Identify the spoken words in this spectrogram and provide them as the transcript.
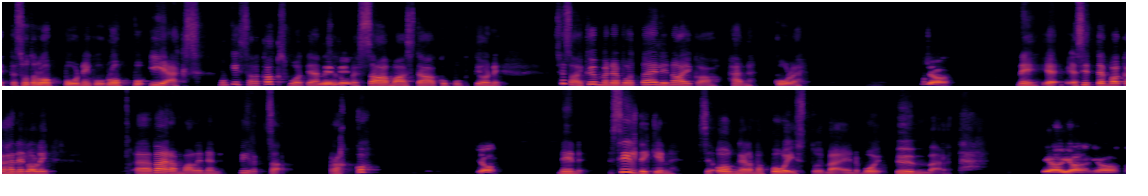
että sulta loppuu niin kuin loppu iäksi. Mun kissalla kaksivuotiaana niin, se niin. rupesi saamaan sitä akupunktioa, niin se sai kymmenen vuotta elinaikaa, hän kuule. Joo. Niin, ja, ja sitten vaikka hänellä oli ää, vääränmallinen virtsarakko, Joo. niin siltikin se ongelma poistui, mä en voi ymmärtää. Joo, joo, joo.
